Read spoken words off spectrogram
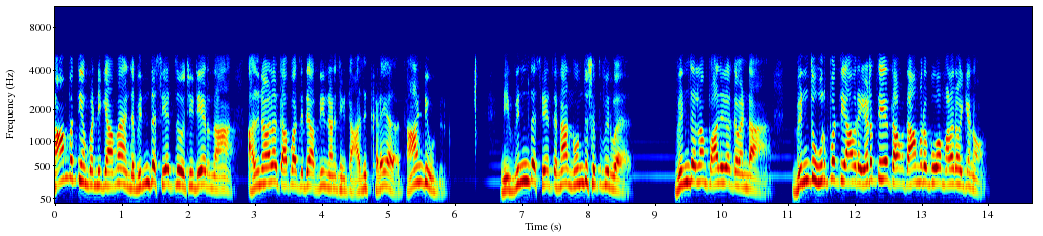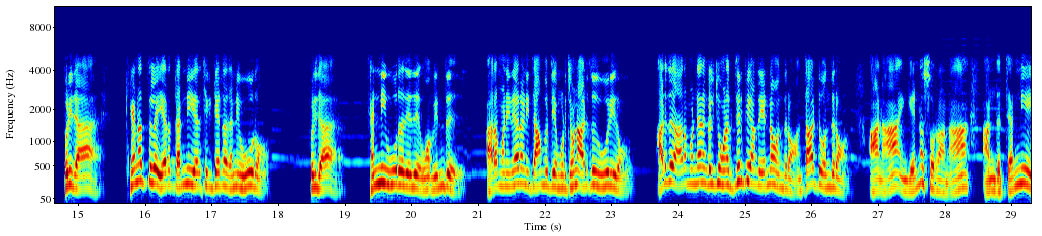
தாம்பத்தியம் பண்ணிக்காம இந்த விந்த சேர்த்து வச்சுக்கிட்டே இருந்தான். அதனால காப்பாத்திட்ட அப்படின்னு நினச்சிக்கிட்டான். அது கிடையாது. தாண்டி ஒன்று இருக்கு. நீ விந்த சேர்த்தனா நொந்து செத்து போயிருவ. விந்தெல்லாம் பாதுகாக்க வேண்டாம். விந்து உற்பத்தி ஆகிற இடத்தையே தா தாமரை பூவா மலர வைக்கணும். புரியுதா? கிணத்துல இற தண்ணி இறைச்சிக்கிட்டே இருந்தால் தண்ணி ஊறும். புரியுதா? தண்ணி ஊறுறது எது? உன் விந்து. அரை மணி நேரம் நீ தாம்பத்தியம் முடிச்சோன்னா அடுத்தது ஊறிடும் அடுத்தது அரை மணி நேரம் கழிச்சு உனக்கு திருப்பி அந்த எண்ணம் வந்துடும் அந்த தாட்டு வந்துடும் ஆனா இங்க என்ன சொல்றான்னா அந்த தண்ணியை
